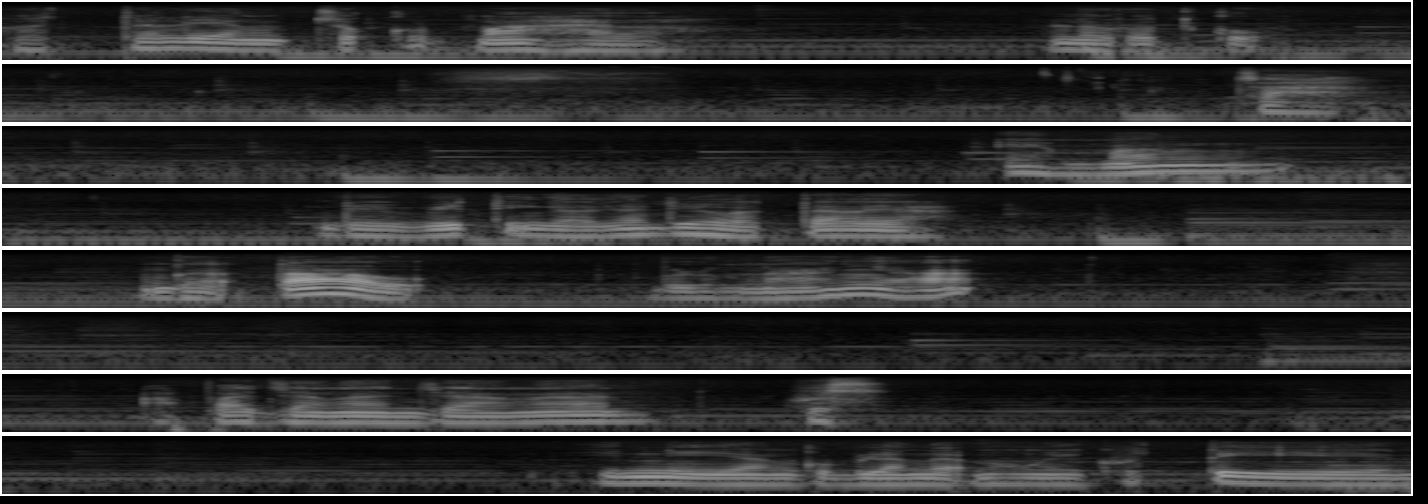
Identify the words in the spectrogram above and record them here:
Hotel yang cukup mahal menurutku. Cah. Emang Dewi tinggalnya di hotel ya nggak tahu. Belum nanya. Apa jangan-jangan Hus Ini yang ku bilang gak mau ngikutin.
